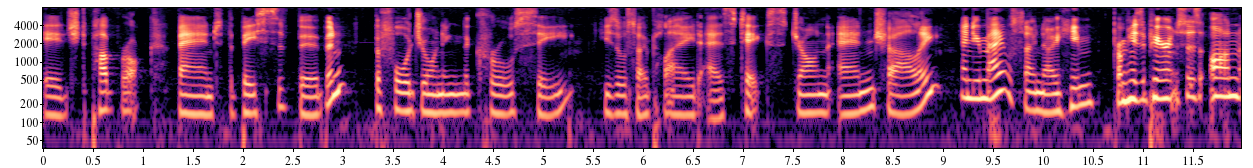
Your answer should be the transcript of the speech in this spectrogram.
edged pub rock band The Beasts of Bourbon before joining the Cruel Sea. He's also played as Tex, Don, and Charlie. And you may also know him from his appearances on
